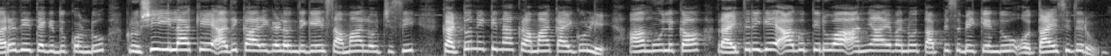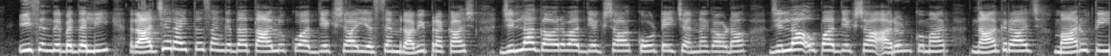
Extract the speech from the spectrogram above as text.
ವರದಿ ತೆಗೆದುಕೊಂಡು ಕೃಷಿ ಇಲಾಖೆ ಅಧಿಕಾರಿಗಳೊಂದಿಗೆ ಸಮಾಲೋಚಿಸಿ ಕಟ್ಟುನಿಟ್ಟಿನ ಕ್ರಮ ಕೈಗೊಳ್ಳಿ. ಆ ಮೂಲಕ ರೈತರಿಗೆ ಆಗುತ್ತಿರುವ ಅನ್ಯಾಯವನ್ನು ತಪ್ಪಿಸಬೇಕೆಂದು ಒತ್ತಾಯಿಸಿದರು. ಈ ಸಂದರ್ಭದಲ್ಲಿ ರಾಜ್ಯ ರೈತ ಸಂಘದ ತಾಲೂಕು ಅಧ್ಯಕ್ಷ ಎಸ್ಎಂ ರವಿಪ್ರಕಾಶ್, ಜಿಲ್ಲಾ ಗೌರವಾಧ್ಯಕ್ಷ ಕೋಟೆ ಚನ್ನಗೌಡ, ಜಿಲ್ಲಾ ಉಪಾಧ್ಯಕ್ಷ ಅರುಣ್ ಕುಮಾರ್, ನಾಗರಾಜ್, ಮಾರುತಿ,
